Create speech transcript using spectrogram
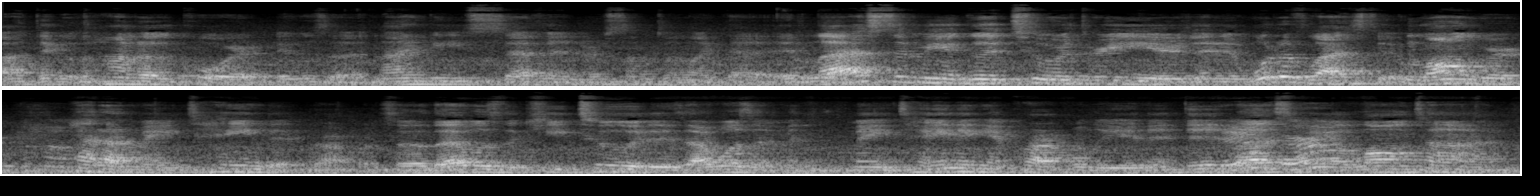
I think it was a Honda Accord. It was a 97 or something like that. It lasted me a good two or three years, and it would have lasted longer Uh-huh. had I maintained it properly. So that was the key to it is I wasn't maintaining it properly, and it did Yeah, last me a long time,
